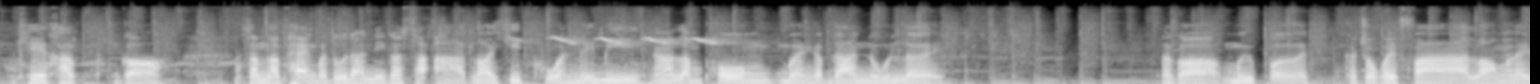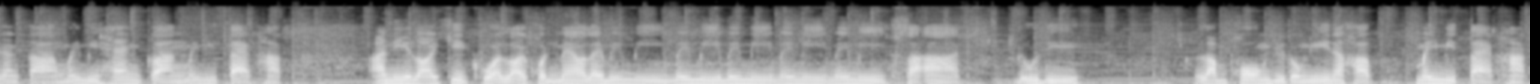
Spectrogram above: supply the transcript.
โอเคครับก็ สำหรับแผงประตูด้านนี้ก็สะอาดร้อยขีดข่วนไม่มีนะลำโพงเหมือนกับด้านนู้นเลย แล้วก็มือเปิดกระจกไฟฟ้าล่องอะไรต่างๆ ไม่มีแห้งกลางไม่มีแตกหัก อันนี้ร้อยขีดข่วนร้อยขนแมวอะไรไม่มีไม่มีไม่มีไม่มีไม่มีสะอาดดูดีลำโพงอยู่ตรงนี้นะครับ ไม่มีแตกหัก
